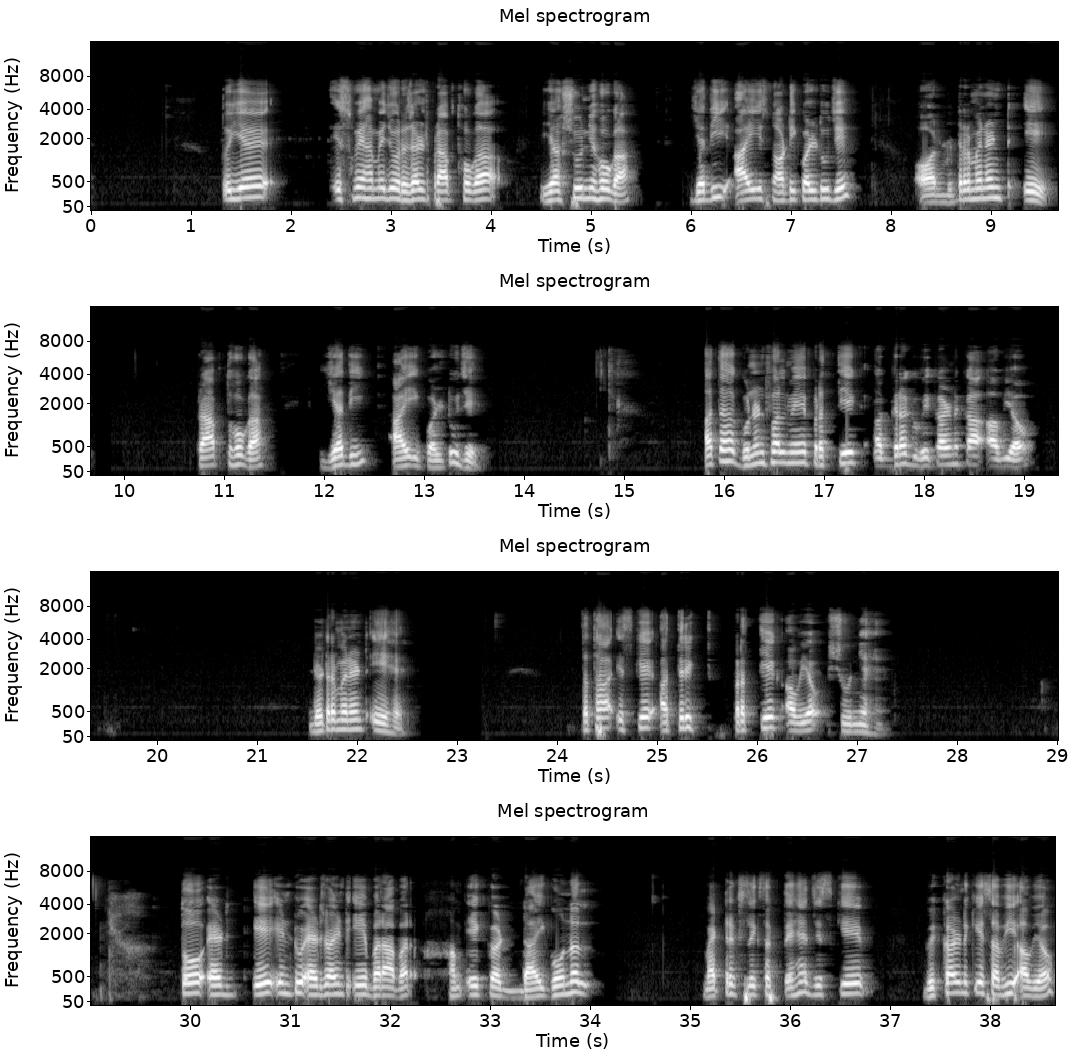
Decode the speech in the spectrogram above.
तो ये इसमें हमें जो रिज़ल्ट प्राप्त होगा, यह शून्य होगा। यदि i is not equal to J और डिटर्मिनेंट a प्राप्त होगा यदि i इक्वल टू जे अतः गुणनफल में प्रत्येक अग्रग विकर्ण का अवयव डिटर्मिनेंट a है तथा इसके अतिरिक्त प्रत्येक अवयव शून्य है। तो ए इंटू एडजॉइंट ए बराबर हम एक डायगोनल मैट्रिक्स लिख सकते हैं जिसके विकर्ण के सभी अवयव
